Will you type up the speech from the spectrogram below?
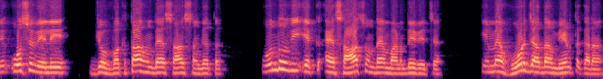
ਤੇ ਉਸ ਵੇਲੇ ਜੋ ਵਕਤਾ ਹੁੰਦਾ ਹੈ ਸਾਧ ਸੰਗਤ, ਉਹਨੂੰ ਵੀ ਇੱਕ ਅਹਿਸਾਸ ਹੁੰਦਾ ਹੈ ਮਨ ਦੇ ਵਿੱਚ ਕਿ ਮੈਂ ਹੋਰ ਜ਼ਿਆਦਾ ਮਿਹਨਤ ਕਰਾਂ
